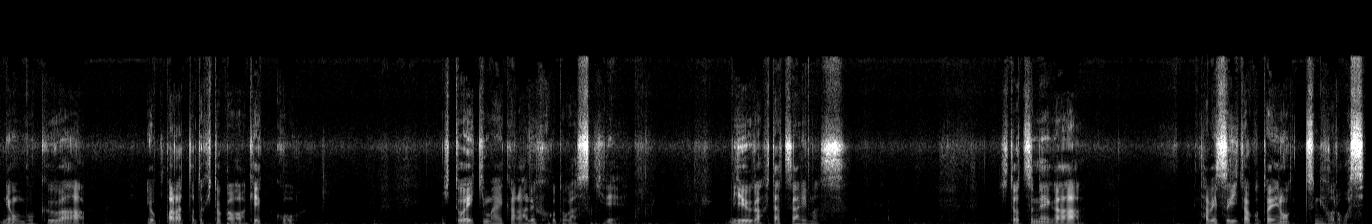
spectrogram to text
でも僕は酔っ払った時とかは結構一駅前から歩くことが好きで理由が2つあります。1つ目が食べ過ぎたことへの罪滅ぼし。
